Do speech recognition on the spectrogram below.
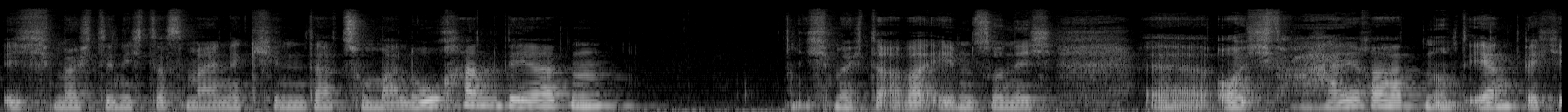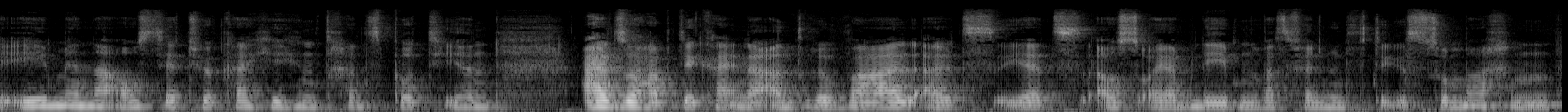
ich möchte nicht, dass meine Kinder zu Malochern werden. Ich möchte aber ebenso nicht äh, euch verheiraten und irgendwelche Ehemänner aus der Türkei hierhin transportieren. Also habt ihr keine andere Wahl, als jetzt aus eurem Leben was Vernünftiges zu machen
